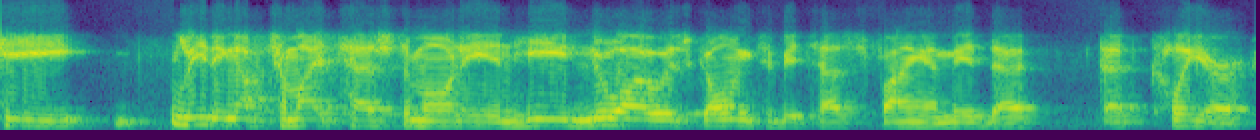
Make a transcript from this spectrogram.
he, leading up to my testimony, and he knew I was going to be testifying. I made that that clear.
